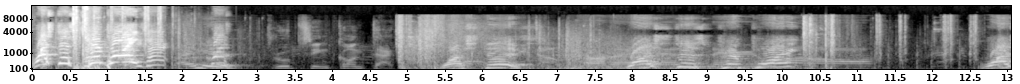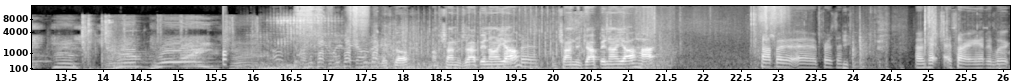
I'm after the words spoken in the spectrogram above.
Watch this He's pinpoint. hurt. Watch. Watch this. Watch this, Pip-Boy. Watch this, Pip-Boy. Who bucket? Who bucket? Who bucket? Let's go. I'm trying to drop in on y'all. I'm trying to drop in on y'all hot. Top of uh, prison. Okay, uh, sorry, I had to look.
